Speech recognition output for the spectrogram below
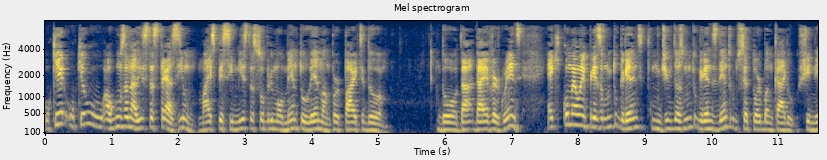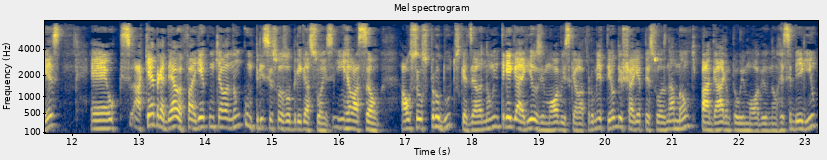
O que, o que o, alguns analistas traziam mais pessimistas sobre o momento Lehman por parte do, do, da, da Evergrande é que, como é uma empresa muito grande, com dívidas muito grandes dentro do setor bancário chinês, é, a quebra dela faria com que ela não cumprisse suas obrigações em relação aos seus produtos, quer dizer, ela não entregaria os imóveis que ela prometeu, deixaria pessoas na mão que pagaram pelo imóvel e não receberiam,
